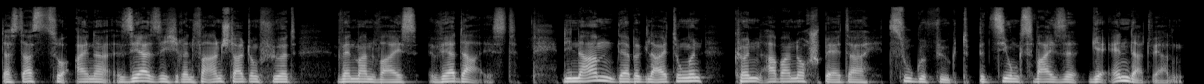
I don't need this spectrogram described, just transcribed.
dass das zu einer sehr sicheren Veranstaltung führt, wenn man weiß, wer da ist. Die Namen der Begleitungen können aber noch später zugefügt bzw. geändert werden.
